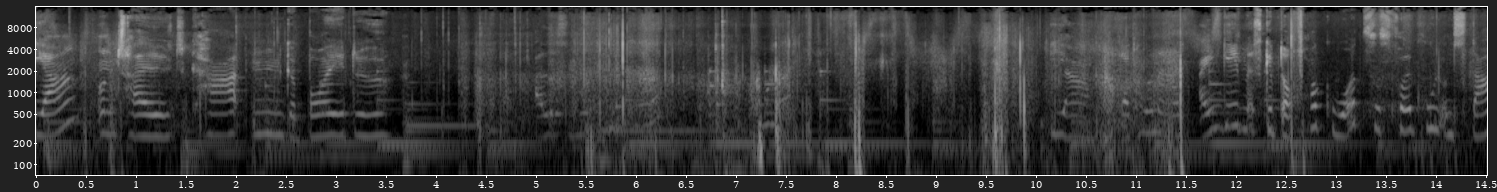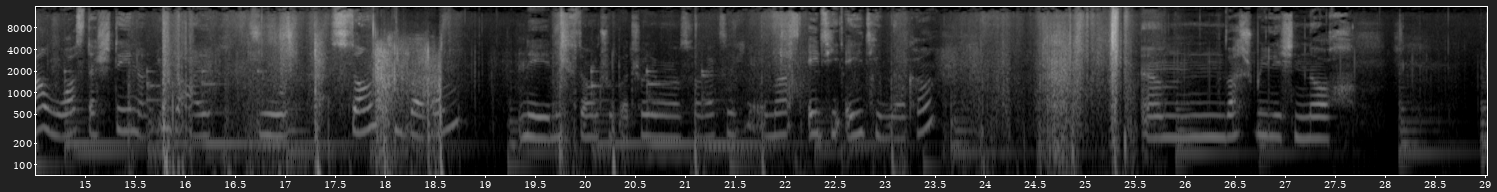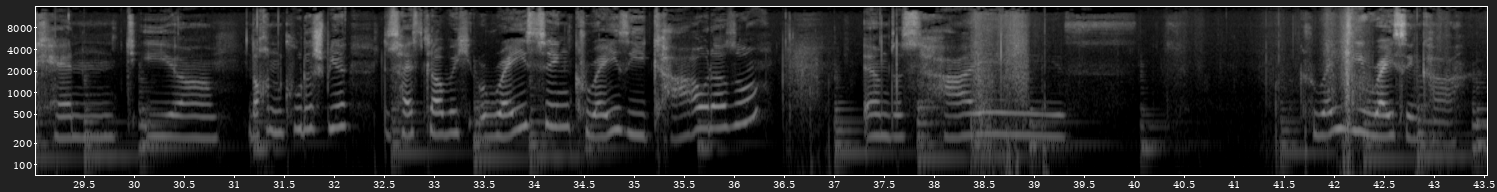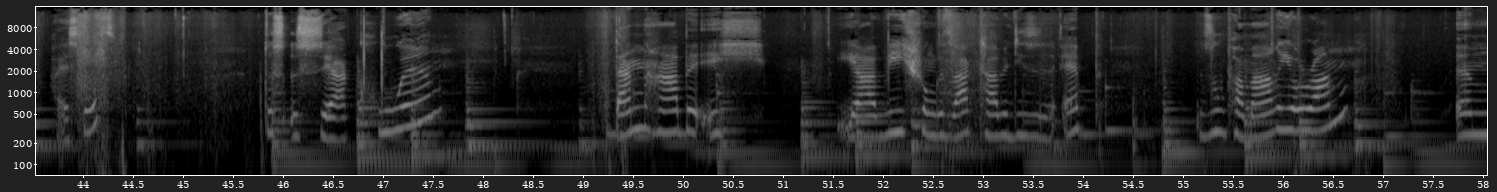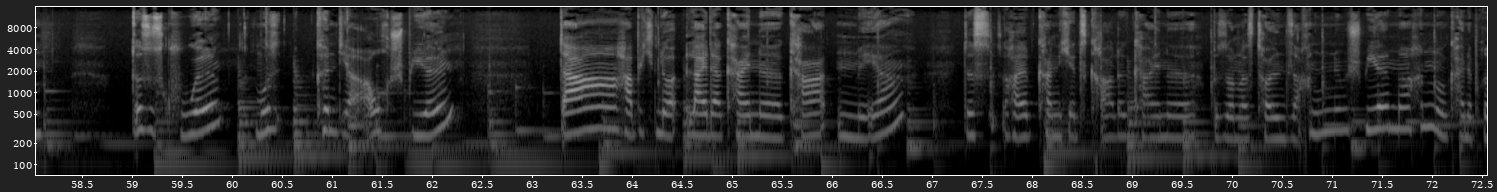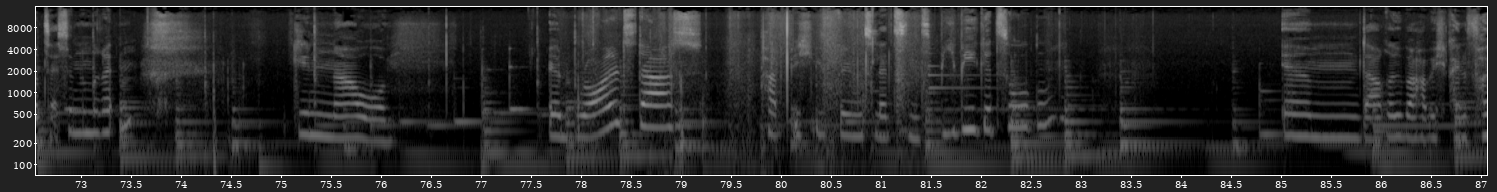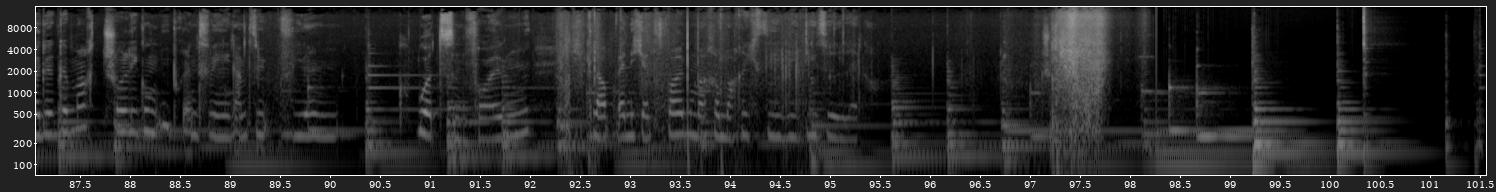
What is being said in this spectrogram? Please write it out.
Ja, und halt Karten, Gebäude, alles mögliche. Ja, da kann man auch eingeben. Es gibt auch Hogwarts, das ist voll cool. Und Star Wars, da stehen dann überall so Stormtrooper rum. Nee, nicht Stormtrooper, Entschuldigung, das verwechsel ich immer. 8080 Walker. Ähm, was spiele ich noch? Kennt ihr noch ein cooles Spiel? Das heißt, glaube ich, Racing Crazy Car oder so. Ähm, das heißt Crazy Racing Car heißt es. Das ist sehr cool. Dann habe ich, ja, wie ich schon gesagt habe, diese App Super Mario Run. Ähm, das ist cool. Muss, könnt ihr auch spielen. Da habe ich leider keine Karten mehr. Deshalb kann ich jetzt gerade keine besonders tollen Sachen in dem Spiel machen und keine Prinzessinnen retten. Genau. In Brawl Stars habe ich übrigens letztens Bibi gezogen. Darüber habe ich keine Folge gemacht. Entschuldigung übrigens wegen ganz vielen kurzen Folgen. Ich glaube, wenn ich jetzt Folgen mache, mache ich sie wie diese länger.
